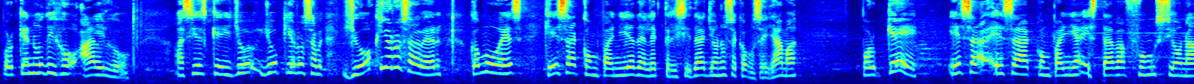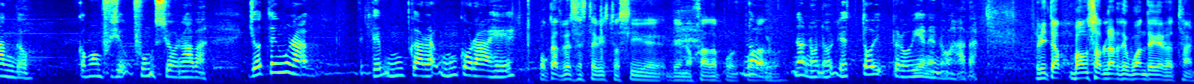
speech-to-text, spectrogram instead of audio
¿por qué no dijo algo? Así es que yo, yo quiero saber, yo quiero saber cómo es que esa compañía de electricidad, yo no sé cómo se llama, ¿por qué esa, esa compañía estaba funcionando? ¿Cómo fu- funcionaba? Yo tengo una, un, cara- un coraje. Pocas veces te he visto así de, de enojada por, por No, algo. no, no, no, yo estoy pero bien enojada. Rita, vamos a hablar de One Day at a Time.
